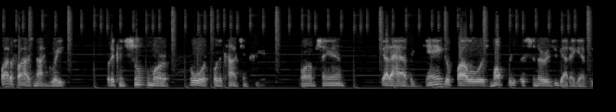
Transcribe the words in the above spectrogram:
Spotify is not great for the consumer or for the content creator. You know what I'm saying? You gotta have a gang of followers, monthly listeners. You gotta have a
